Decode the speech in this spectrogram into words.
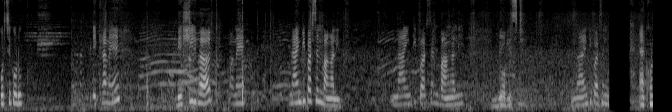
করছে করুক। এখানে বেশিরভাগ মানে ninety percent Bengali. Ninety percent Bengali tourist ninety percent এখন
